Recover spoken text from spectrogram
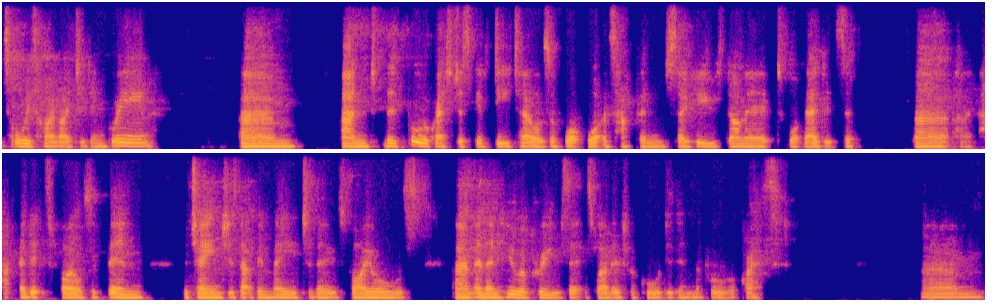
it's always highlighted in green. Um, and the pull request just gives details of what, what has happened. So who's done it, what the edits, have, uh, edits files have been, the changes that have been made to those files, um, and then who approves it as well is recorded in the pull request. Um,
